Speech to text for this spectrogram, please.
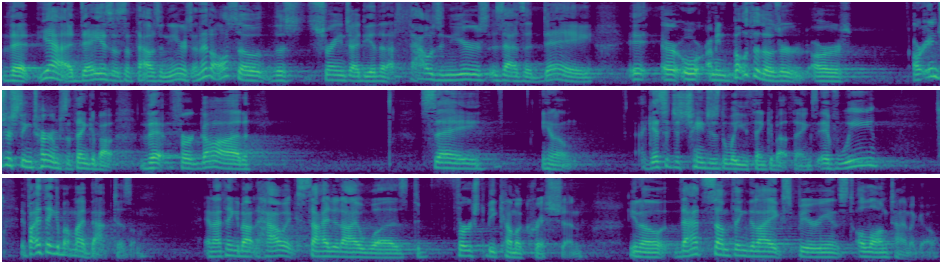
that, yeah, a day is as a thousand years, and then also the strange idea that a thousand years is as a day, it, or, or, I mean, both of those are, are, are interesting terms to think about. That for God, say, you know, I guess it just changes the way you think about things. If we, if I think about my baptism, and I think about how excited I was to first become a Christian, you know, that's something that I experienced a long time ago.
